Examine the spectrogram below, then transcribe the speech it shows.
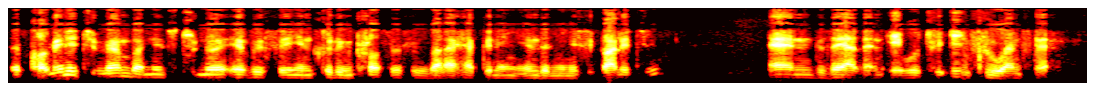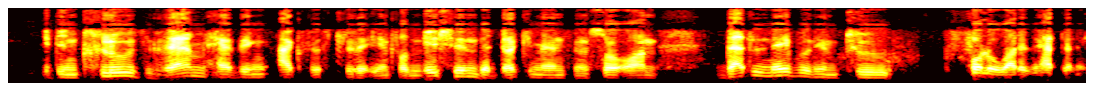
the community member needs to know everything, including processes that are happening in the municipality, and they are then able to influence them. It includes them having access to the information, the documents, and so on that will enable them to follow what is happening.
